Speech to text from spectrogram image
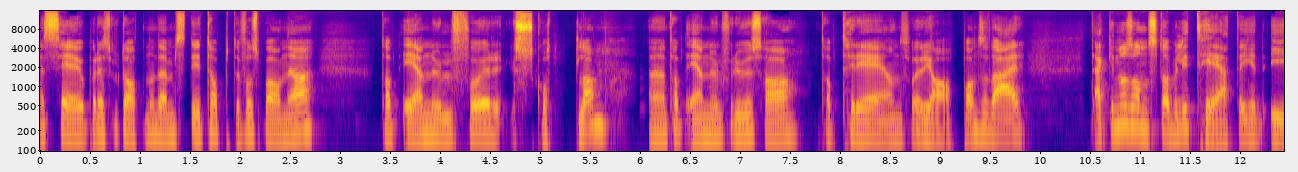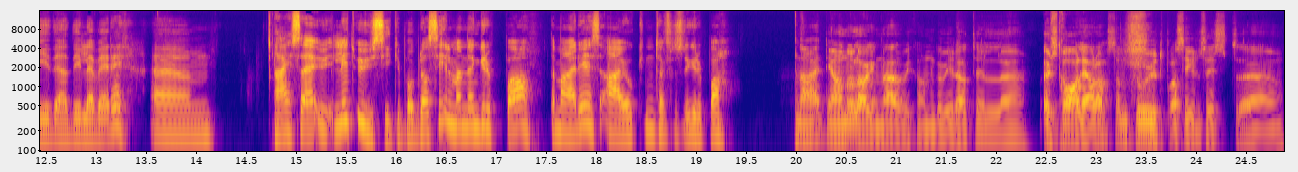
jeg ser jo på resultatene deres. De tapte for Spania, tapt 1-0 for Skottland, tapt 1-0 for USA, tapt 3-1 for Japan, så det er, det er ikke noe sånn stabilitet i, i det de leverer. Um, nei, så jeg er litt usikker på Brasil, men den gruppa de er i, er jo ikke den tøffeste gruppa. Nei, de andre lagene der, vi kan gå videre til uh, Australia, da, som slo ut Brasil sist. Uh,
